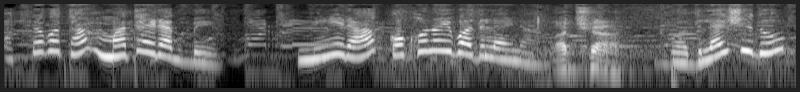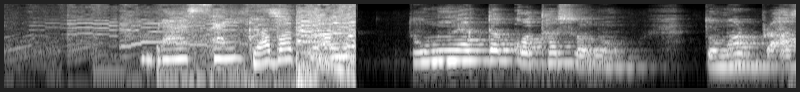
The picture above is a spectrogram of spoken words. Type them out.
একটা কথা মাথায় রাখবে। মেয়েরা কখনোই বদলায় না। আচ্ছা। বদলায় শুধু ব্রাশ সাইজ। তুমিও একটা কথা শোনো তোমার ব্রাশ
